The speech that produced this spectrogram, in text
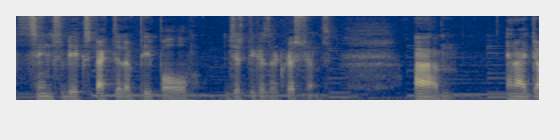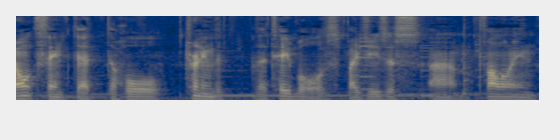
seems to be expected of people just because they're Christians. Um, and I don't think that the whole turning the the tables by Jesus um, following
